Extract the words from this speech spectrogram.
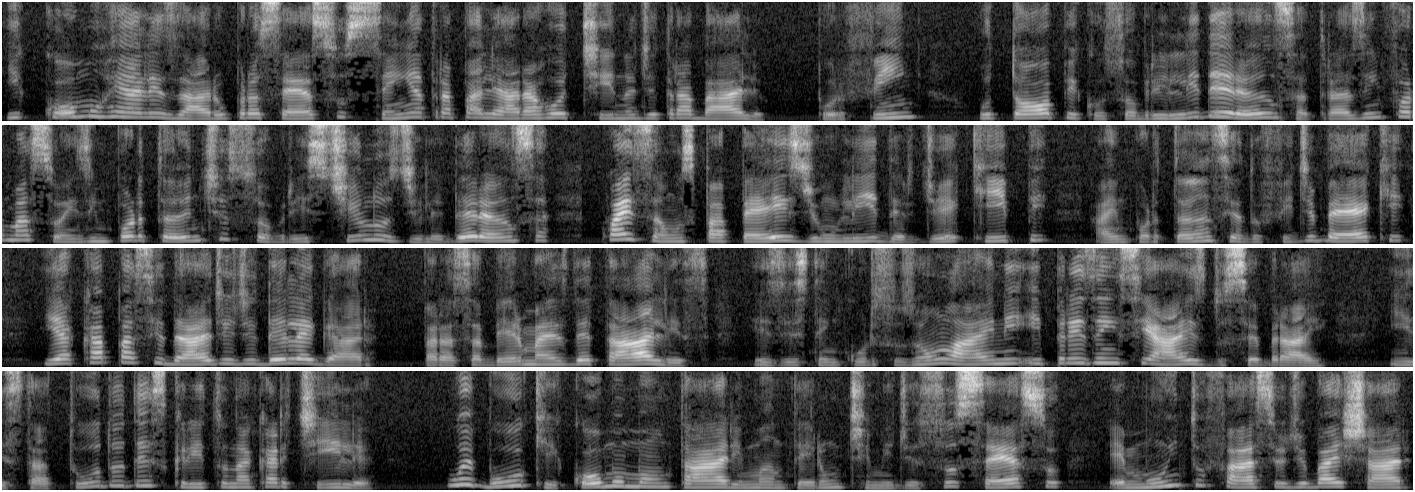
e como realizar o processo sem atrapalhar a rotina de trabalho. Por fim, o tópico sobre liderança traz informações importantes sobre estilos de liderança, quais são os papéis de um líder de equipe, a importância do feedback e a capacidade de delegar. Para saber mais detalhes, existem cursos online e presenciais do Sebrae e está tudo descrito na cartilha. O e-book Como Montar e Manter um Time de Sucesso é muito fácil de baixar,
